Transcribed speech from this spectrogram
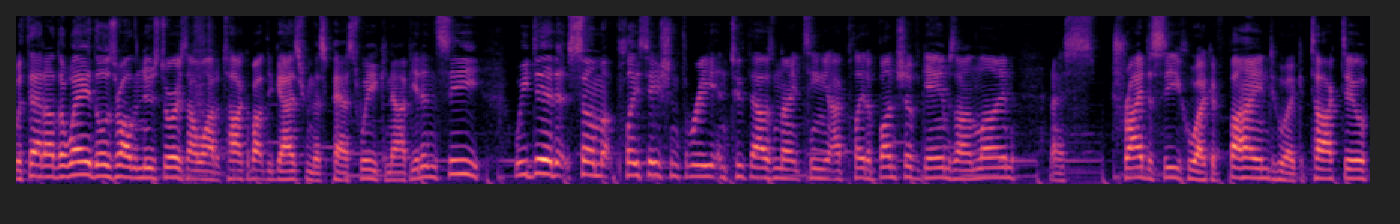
With that out of the way, those are all the news stories I want to talk about you guys from this past week. Now, if you didn't see, we did some PlayStation 3 in 2019. I played a bunch of games online, and I tried to see who I could find, who I could talk to.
